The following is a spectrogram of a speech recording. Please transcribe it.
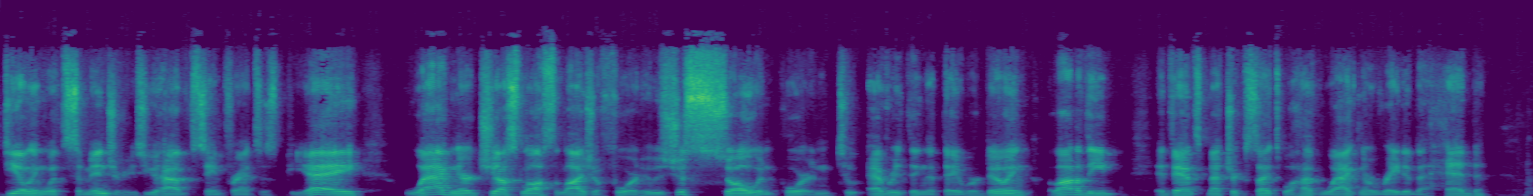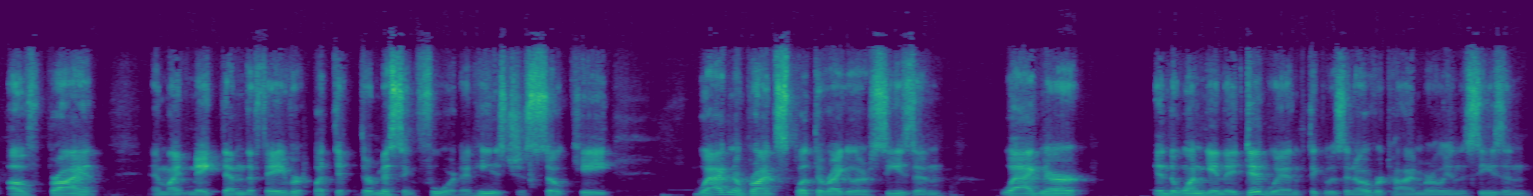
dealing with some injuries. You have St. Francis PA. Wagner just lost Elijah Ford, who was just so important to everything that they were doing. A lot of the advanced metric sites will have Wagner rated ahead of Bryant and might make them the favorite, but they're missing Ford, and he is just so key. Wagner Bryant split the regular season. Wagner in the one game they did win, I think it was in overtime early in the season,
